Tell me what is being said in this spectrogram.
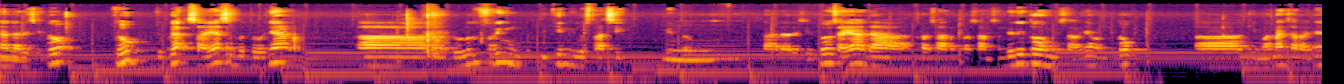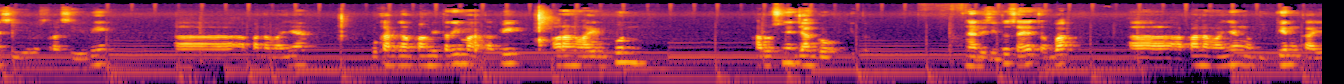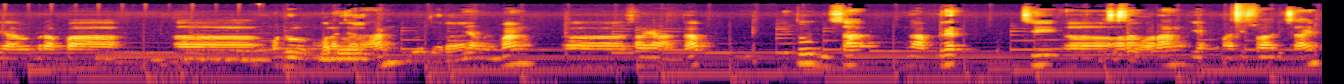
Nah, dari situ tuh juga saya sebetulnya eh, dulu tuh sering bikin ilustrasi gitu. Nah, dari situ saya ada keresahan-keresahan sendiri tuh misalnya untuk eh, gimana caranya si ilustrasi ini eh, apa namanya? bukan gampang diterima tapi orang lain pun harusnya jago gitu. Nah di situ saya coba eh, apa namanya ngebikin kayak beberapa eh, modul pembelajaran pembelajaran yang memang eh, saya anggap itu bisa nge-upgrade si eh, orang-orang yang mahasiswa desain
